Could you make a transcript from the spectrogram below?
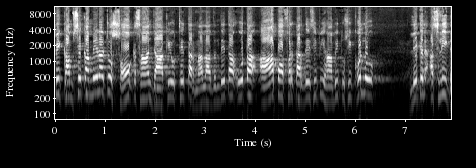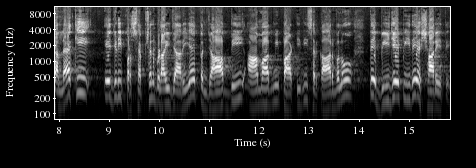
ਵੀ ਕਮ ਸੇ ਕਮ ਇਹਨਾਂ ਚੋਂ 100 ਕਿਸਾਨ ਜਾ ਕੇ ਉੱਥੇ ਧਰਨਾ ਲਾ ਦਿੰਦੇ ਤਾਂ ਉਹ ਤਾਂ ਆਪ ਆਫਰ ਕਰਦੇ ਸੀ ਵੀ ਹਾਂ ਵੀ ਤੁਸੀਂ ਖੋਲੋ ਲੇਕਿਨ ਅਸਲੀ ਗੱਲ ਹੈ ਕਿ ਇਹ ਜਿਹੜੀ ਪਰਸੈਪਸ਼ਨ ਬਣਾਈ ਜਾ ਰਹੀ ਹੈ ਪੰਜਾਬ ਦੀ, ਆਮ ਆਦਮੀ ਪਾਰਟੀ ਦੀ ਸਰਕਾਰ ਵੱਲੋਂ ਤੇ ਬੀਜੇਪੀ ਦੇ ਇਸ਼ਾਰੇ ਤੇ।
